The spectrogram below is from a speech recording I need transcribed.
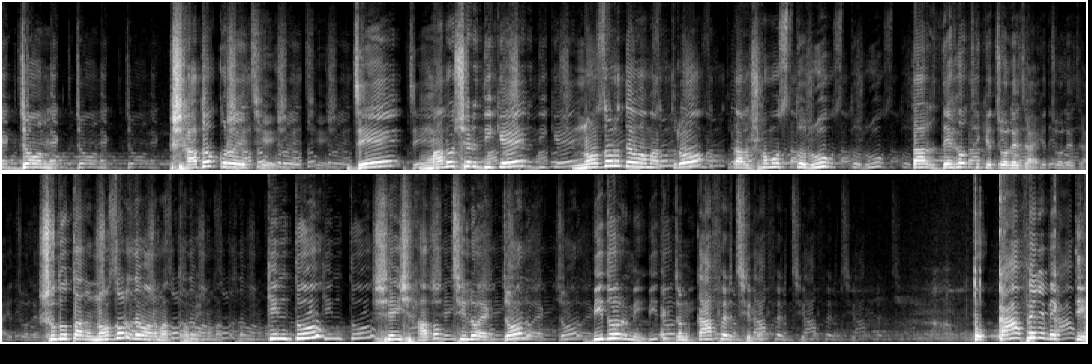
একজন সাধক রয়েছে, যে মানুষের দিকে নজর দেওয়া মাত্র তার সমস্ত রূপ তার দেহ থেকে চলে যায়। শুধু তার নজর দেওয়ার মাধ্যমে। কিন্তু সেই সাধক ছিল একজন বিধর্মী, একজন কাফের ছিল। তো কাফের ব্যক্তি,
